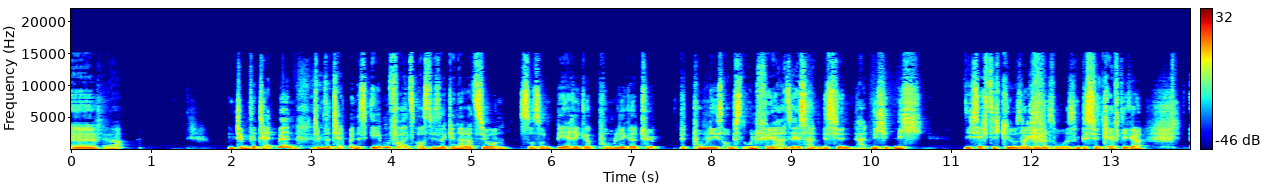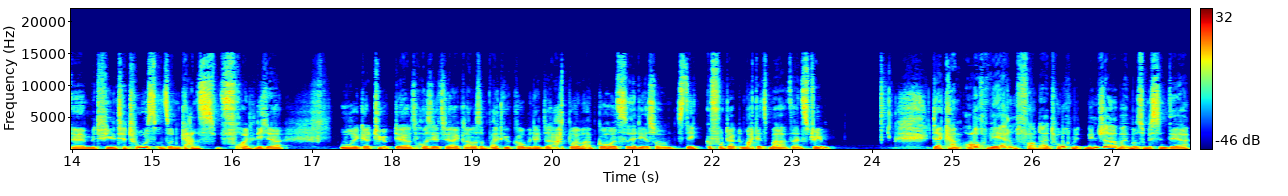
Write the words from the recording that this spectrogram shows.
Äh, ja. Und Tim the Tatman, Tim the Tatman ist ebenfalls aus dieser Generation, so so ein bäriger, pummeliger Typ. Mit pummelig ist auch ein bisschen unfair. Also er ist halt ein bisschen, hat nicht, nicht, nicht 60 Kilo, sage ich mal so, ist ein bisschen kräftiger, äh, mit vielen Tattoos und so ein ganz freundlicher, uriger Typ, der aussieht, als wäre er gerade aus dem Wald gekommen und hätte acht Bäume abgeholzt, dann hätte er jetzt schon ein Steak gefuttert und macht jetzt mal seinen Stream. Der kam auch während Fortnite hoch mit Ninja, war immer so ein bisschen der,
